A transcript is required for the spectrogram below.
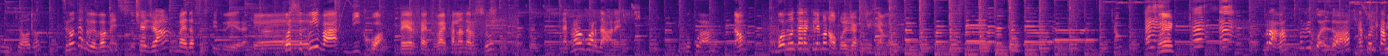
un chiodo. Secondo te dove va messo? C'è già, ma è da sostituire. Questo qui va di qua. Perfetto, vai, fallo andare su. Dai, prova a guardare. Tipo qua? No. Vuoi montare anche le manopole già che ci siamo? Ciao. Eh, eh, Eh. eh, Brava, proprio quello. È quel tappo.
